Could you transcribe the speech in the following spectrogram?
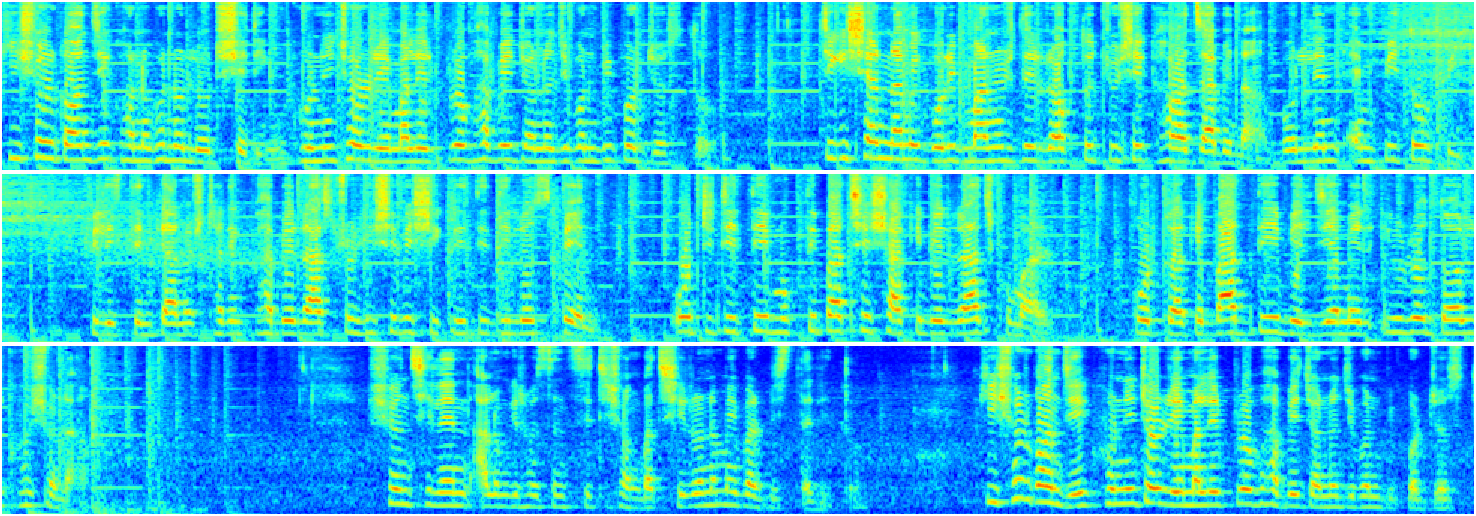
কিশোরগঞ্জে ঘন ঘন লোডশেডিং ঘূর্ণিঝড় রেমালের প্রভাবে জনজীবন বিপর্যস্ত। চিকিৎসার নামে গরিব মানুষদের রক্ত চুষে খাওয়া যাবে না, বললেন এমপি তৌফিক। ফিলিস্তিনকে আনুষ্ঠানিকভাবে রাষ্ট্র হিসেবে স্বীকৃতি দিল স্পেন। ওটিটিতে মুক্তি পাচ্ছে সাকিবের রাজকুমার। কোর্তোয়াকে বাদ দিয়ে বেলজিয়ামের ইউরো দল ঘোষণা। শুনছিলেন আলমগীর হোসেন সিটি সংবাদ শিরোনাম, এবার বিস্তারিত। কিশোরগঞ্জে ঘূর্ণিঝড় রেমালের প্রভাবে জনজীবন বিপর্যস্ত।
